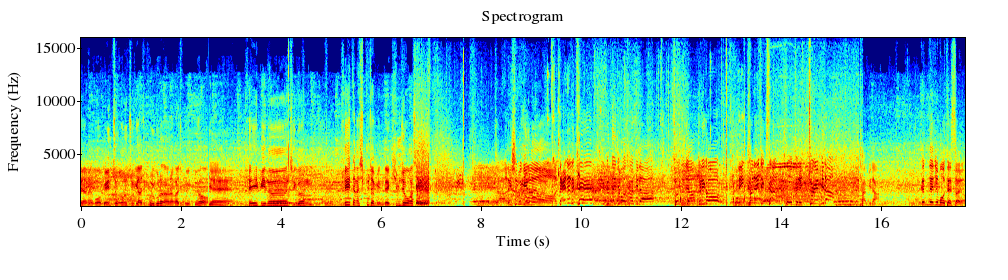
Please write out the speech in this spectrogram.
대한하고 왼쪽 오른쪽이 아주 골고루 나눠가지고 있고요. 예. KB는 지금 케이타가 19점인데 김정호가 자, 리시브 길어요. 넘어가요. 사이드 캡 끝내지 못합니다. 손준영 그리고 링컨의 직선 코트를 쪼갭니다. 합니다. 끝내지 못했어요.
